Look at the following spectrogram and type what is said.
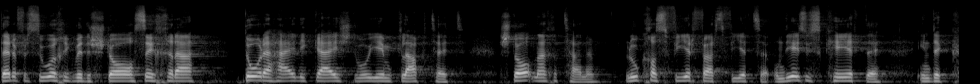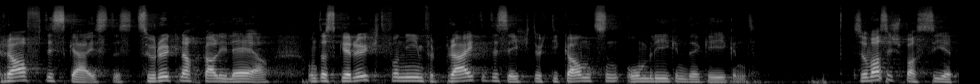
dieser Versuchung widerstehen, sicher auch durch den Heiligen Geist, der in ihm gelebt hat, steht nachher Lukas 4, Vers 14. Und Jesus kehrte in der Kraft des Geistes zurück nach Galiläa und das Gerücht von ihm verbreitete sich durch die ganzen umliegende Gegend. So was ist passiert?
